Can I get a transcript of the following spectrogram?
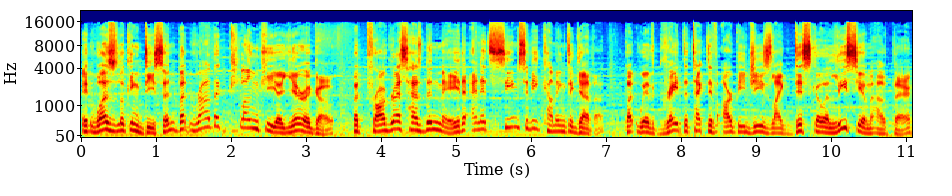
It was looking decent, but rather clunky a year ago, but progress has been made and it seems to be coming together. But with great detective RPGs like Disco Elysium out there,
